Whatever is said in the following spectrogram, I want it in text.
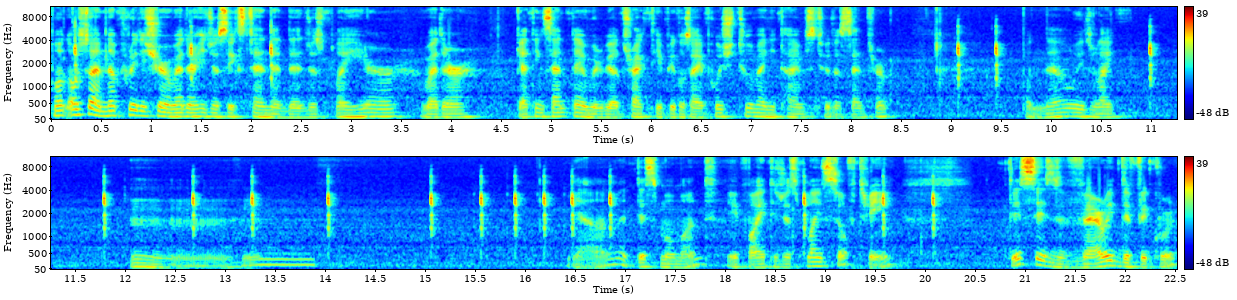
But also, I'm not pretty sure whether he just extended and just play here, whether getting center will be attractive because I pushed too many times to the center. But now it's like, hmm, yeah. At this moment, if I just play soft tree, this is very difficult.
